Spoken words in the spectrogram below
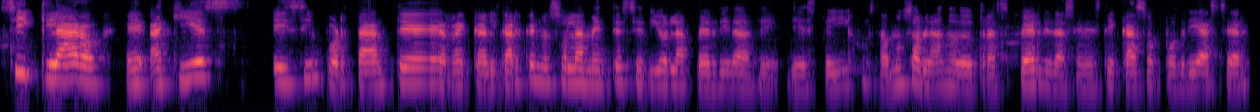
Sí, claro. Eh, aquí es es importante recalcar que no solamente se dio la pérdida de, este hijo, estamos hablando de otras pérdidas. En este caso podría ser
